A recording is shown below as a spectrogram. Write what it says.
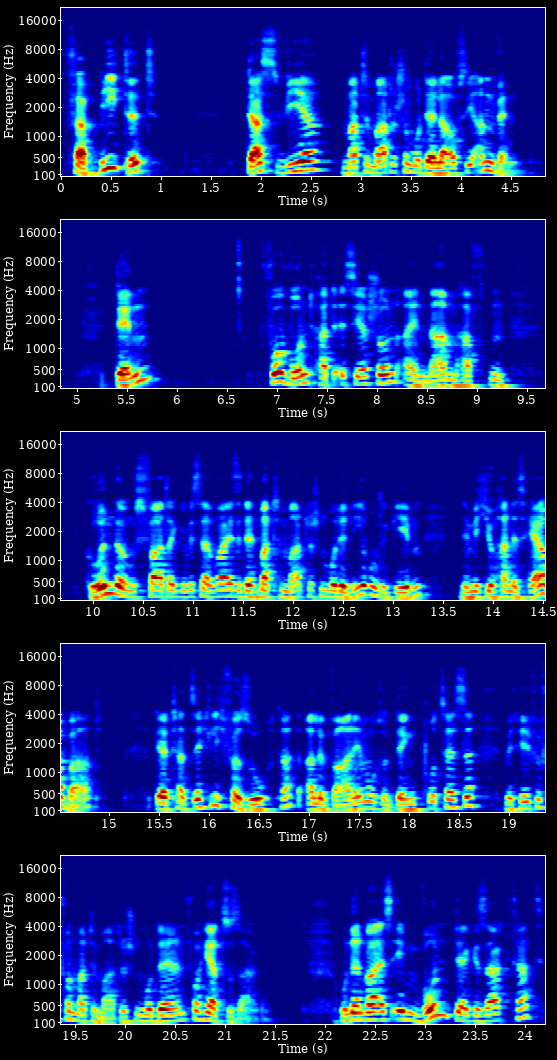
verbietet, dass wir mathematische Modelle auf sie anwenden. Denn vor Wundt hatte es ja schon einen namhaften Gründungsvater gewisserweise der mathematischen Modellierung gegeben, nämlich Johannes Herbart, der tatsächlich versucht hat, alle Wahrnehmungs- und Denkprozesse mit Hilfe von mathematischen Modellen vorherzusagen. Und dann war es eben Wundt, der gesagt hat,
